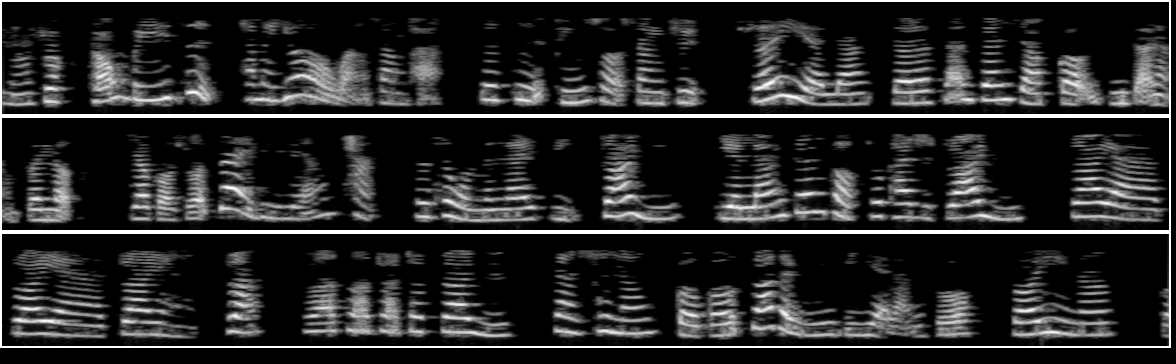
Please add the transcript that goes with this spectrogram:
野狼说：“重比一次。”他们又往上爬，这次平手上去，所以野狼得了三分，小狗已经得两分了。小狗说：“再比两场，这次我们来比抓鱼。”野狼跟狗就开始抓鱼，抓呀抓呀抓呀抓，抓抓抓抓抓鱼。但是呢，狗狗抓的鱼比野狼多，所以呢，狗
